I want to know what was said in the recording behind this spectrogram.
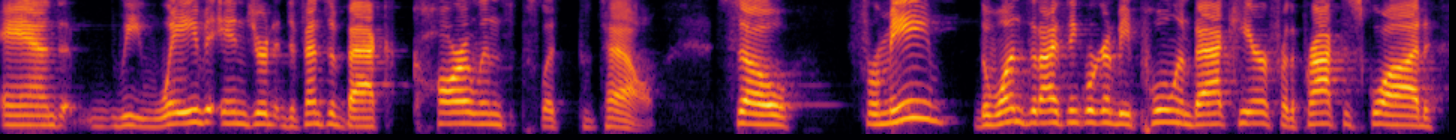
and we wave injured defensive back Carlins Platel. So for me, the ones that I think we're going to be pulling back here for the practice squad –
